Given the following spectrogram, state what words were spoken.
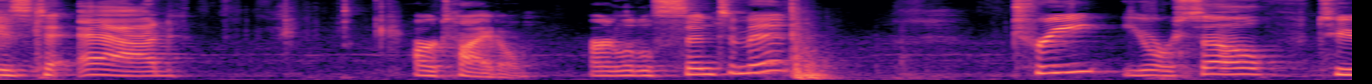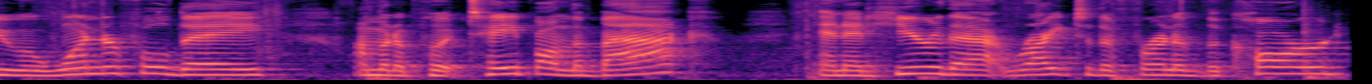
is to add our title, our little sentiment. Treat yourself to a wonderful day. I'm gonna put tape on the back and adhere that right to the front of the card.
